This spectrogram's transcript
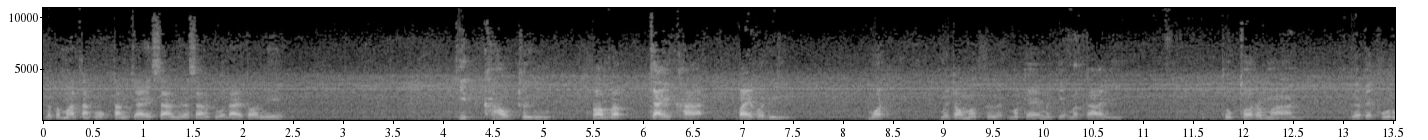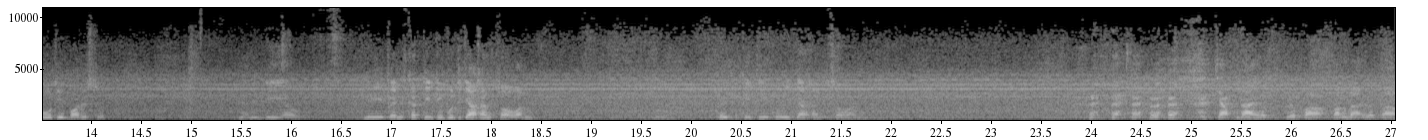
แล้วก็มาตั้งอกตั้งใจสร้างเนื้อสร้างตัวได้ตอนนี้ จิตเข้าถึงพร้อมกับใจขาดไปพอดี หมดไม่ต้องมาเกิดมาแก่มาเจ็บมาตายอีกทุกทรมานเหลือแต่ผู้รู้ที่บริสุทธิ์หนึ่งเดียว มีเป็นคติที่พุทธเจ้าท่านสอน เป็นคติที่พุทธเจ้าท่านสอนจับได้หรือเปล่าฟังได้หรือเปล่า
